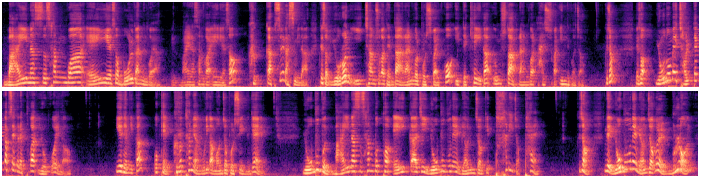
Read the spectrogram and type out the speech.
마이너스 3과 a에서 뭘 갖는 거야? 음, 마이너스 3과 a에서 극값을 갖습니다. 그래서 요런 이차함수가 된다라는 걸 볼 수가 있고 이때 k가 음수다라는 걸 알 수가 있는 거죠. 그죠? 그래서 요 놈의 절대값의 그래프가 요거예요. 이해됩니까? 오케이. 그렇다면 우리가 먼저 볼 수 있는 게 요 부분 마이너스 3부터 a까지 요 부분의 면적이 8이죠. 8. 그죠? 근데 요 부분의 면적을 물론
